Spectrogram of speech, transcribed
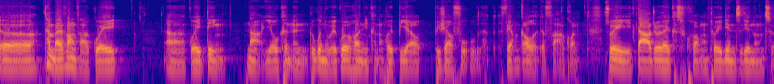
的碳排放法规啊规定，那有可能如果你违规的话，你可能会必要必须要付非常高额的罚款，所以大家就在狂推电池电动车。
